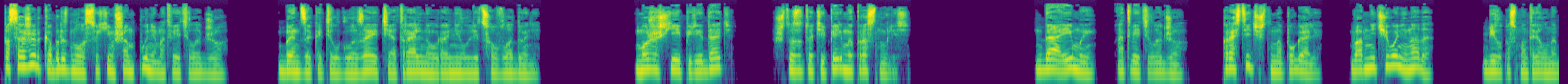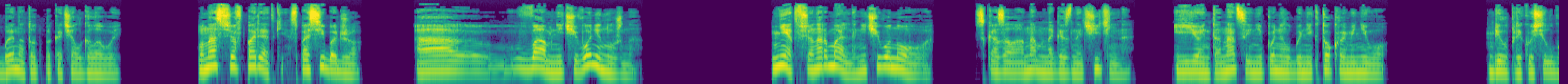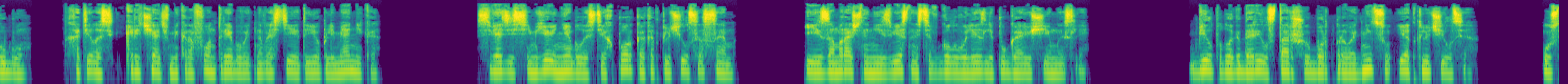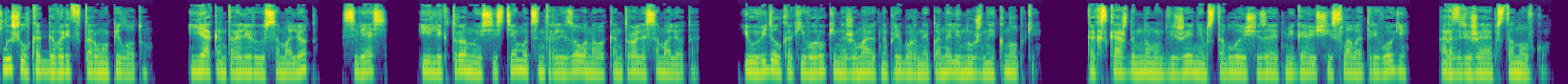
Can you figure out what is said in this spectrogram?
«Пассажирка брызнула сухим шампунем», — ответила Джо. Бен закатил глаза и театрально уронил лицо в ладони. «Можешь ей передать, что зато теперь мы проснулись?» «Да, и мы», — ответила Джо. «Простите, что напугали. Вам ничего не надо?» Билл посмотрел на Бена, тот покачал головой. «У нас все в порядке, спасибо, Джо. А вам ничего не нужно?» «Нет, все нормально, ничего нового», — сказала она многозначительно, и ее интонации не понял бы никто, кроме него. Билл прикусил губу. Хотелось кричать в микрофон, требовать новостей от ее племянника. Связи с семьей не было с тех пор, как отключился Сэм, и из-за мрачной неизвестности в голову лезли пугающие мысли. Билл поблагодарил старшую бортпроводницу и отключился. Услышал, как говорит второму пилоту. «Я контролирую самолет, связь и электронную систему централизованного контроля самолета» и увидел, как его руки нажимают на приборной панели нужные кнопки, как с каждым новым движением с табло исчезают мигающие слова тревоги, разряжая обстановку.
